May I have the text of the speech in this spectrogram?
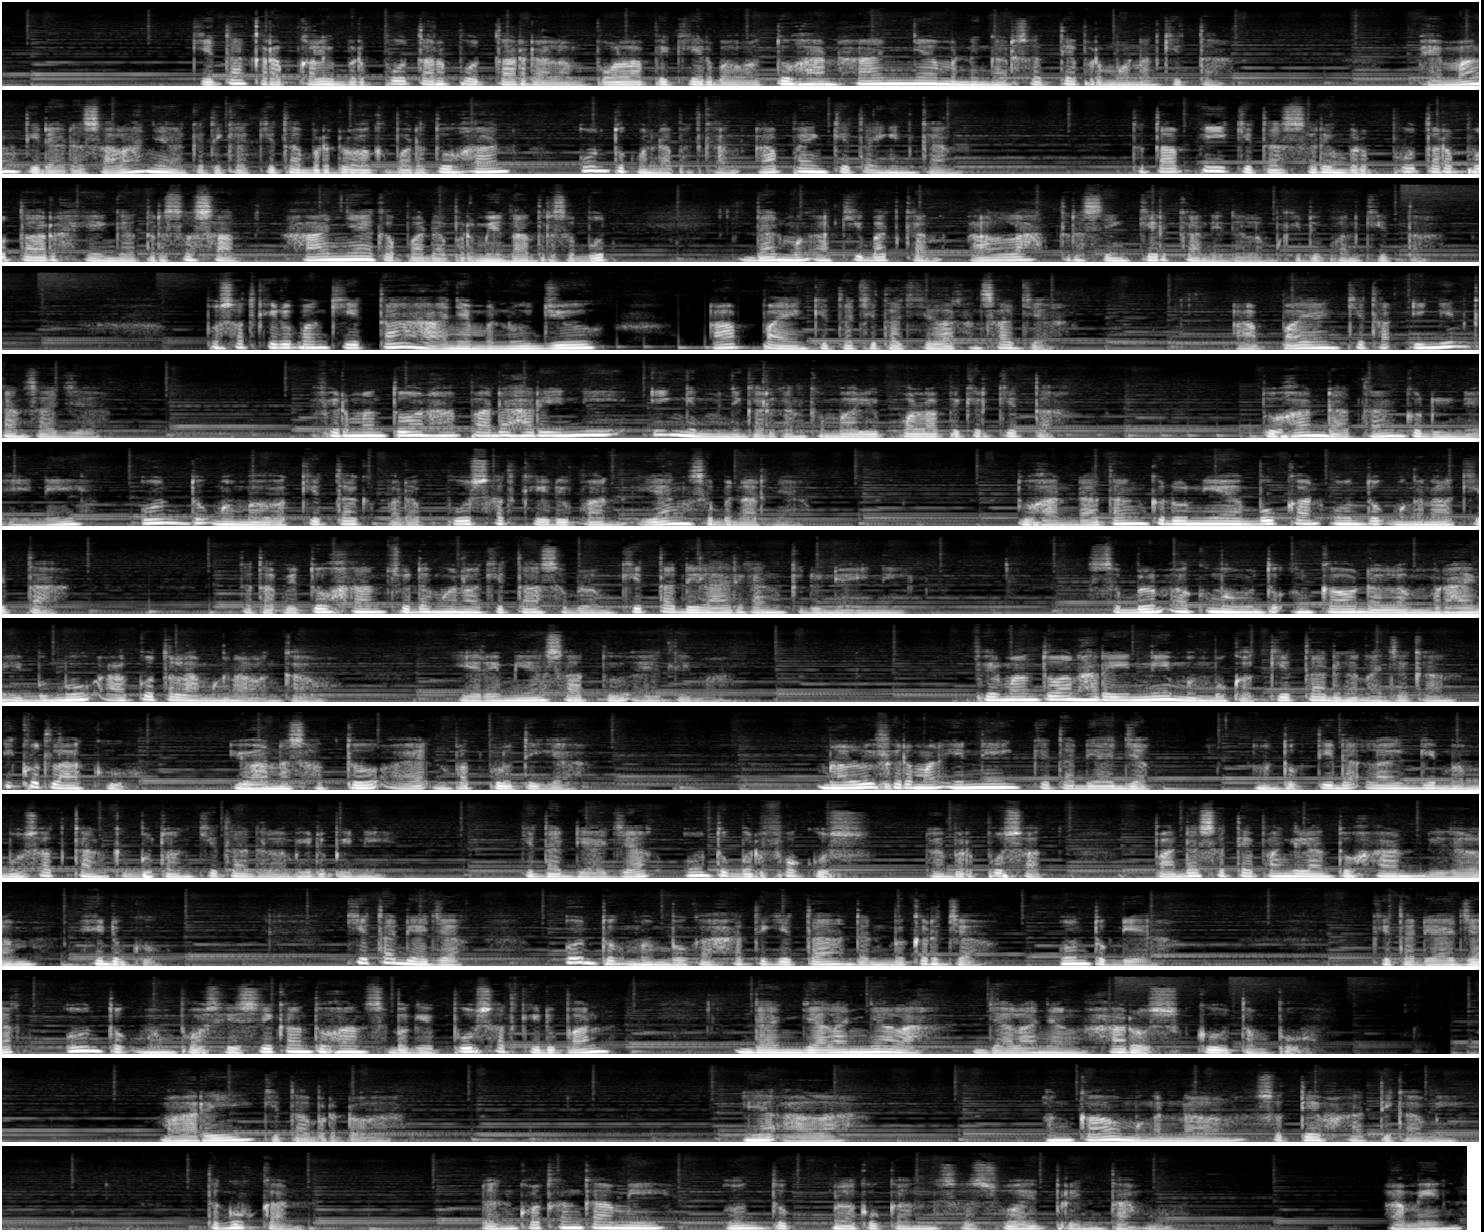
Kita kerap kali berputar-putar dalam pola pikir bahwa Tuhan hanya mendengar setiap permohonan kita. Memang tidak ada salahnya ketika kita berdoa kepada Tuhan untuk mendapatkan apa yang kita inginkan. Tetapi kita sering berputar-putar hingga tersesat hanya kepada permintaan tersebut dan mengakibatkan Allah tersingkirkan di dalam kehidupan kita pusat kehidupan kita hanya menuju apa yang kita cita-citakan saja, apa yang kita inginkan saja. Firman Tuhan pada hari ini ingin menyegarkan kembali pola pikir kita. Tuhan datang ke dunia ini untuk membawa kita kepada pusat kehidupan yang sebenarnya. Tuhan datang ke dunia bukan untuk mengenal kita, tetapi Tuhan sudah mengenal kita sebelum kita dilahirkan ke dunia ini. Sebelum aku membentuk engkau dalam rahim ibumu, aku telah mengenal engkau. Yeremia 1 ayat 5 Firman Tuhan hari ini membuka kita dengan ajakan, ikutlah aku. Yohanes 1 ayat 43 Melalui firman ini kita diajak untuk tidak lagi memusatkan kebutuhan kita dalam hidup ini. Kita diajak untuk berfokus dan berpusat pada setiap panggilan Tuhan di dalam hidupku. Kita diajak untuk membuka hati kita dan bekerja untuk Dia. Kita diajak untuk memposisikan Tuhan sebagai pusat kehidupan dan jalannya lah jalan yang harus ku tempuh. Mari kita berdoa. Ya Allah, Engkau mengenal setiap hati kami. Teguhkan dan kuatkan kami untuk melakukan sesuai perintahmu. Amin.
